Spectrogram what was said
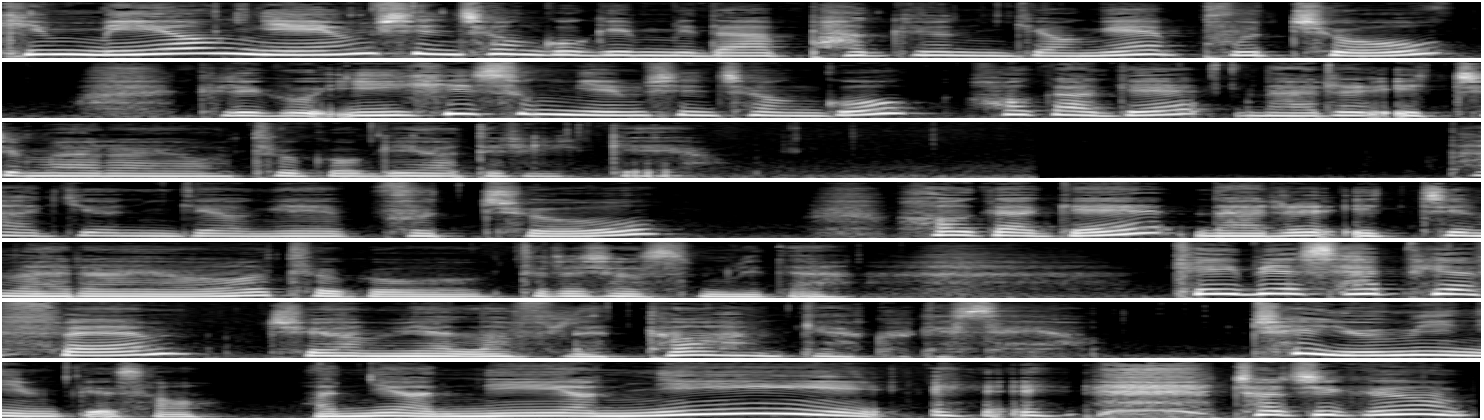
김미영님 신청곡입니다. 박윤경의 부초. 그리고 이희숙님 신청곡 허각의 나를 잊지 말아요. 두 곡 이어드릴게요. 박윤경의 부초, 허각의 나를 잊지 말아요. 두 곡 들으셨습니다. KBS 해피 FM 주현미의 러브레터 함께하고 계세요. 최유미님께서 언니 언니 언니 저 지금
